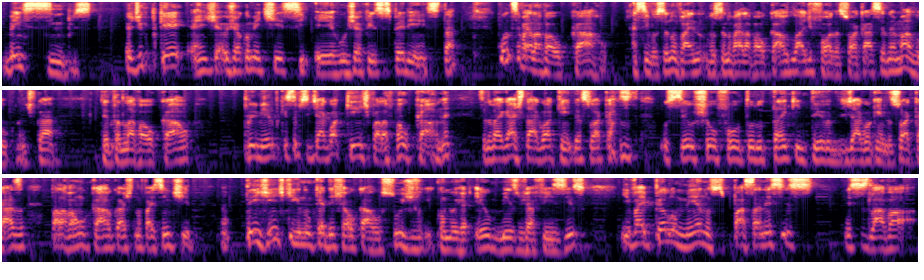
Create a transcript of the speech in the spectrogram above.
bem simples. Eu digo porque a gente, já- eu já cometi esse erro, já fiz essa experiência, tá? Quando você vai lavar o carro, assim, você não vai, você não vai lavar o carro do lado de fora da sua casa, você não é maluco, né? De ficar tentando lavar o carro. Primeiro porque você precisa de água quente para lavar o carro, né? Você não vai gastar água quente da sua casa, o seu for todo o tanque inteiro de água quente da sua casa para lavar um carro que eu acho que não faz sentido. né? Tem gente que não quer deixar o carro sujo, como eu, eu mesmo já fiz isso, e vai pelo menos passar nesses nesses lava,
